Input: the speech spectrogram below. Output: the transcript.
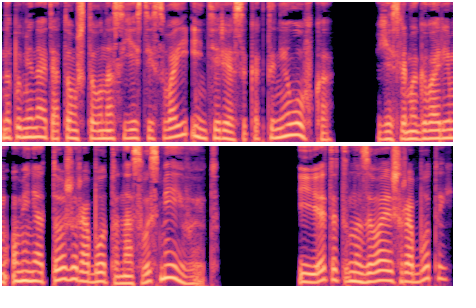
Напоминать о том, что у нас есть и свои интересы, как-то неловко. Если мы говорим «у меня тоже работа», нас высмеивают. И это ты называешь работой?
